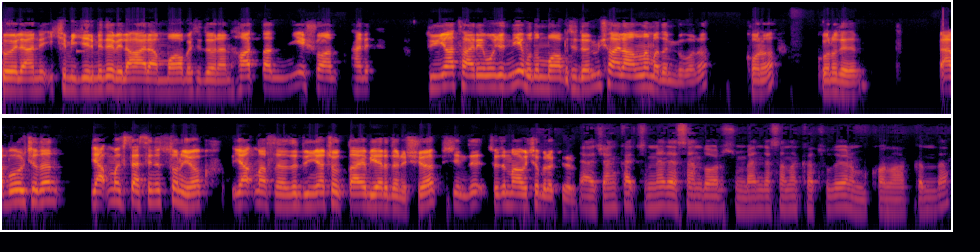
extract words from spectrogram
böyle hani 2020'de bile hala muhabbeti dönen hatta niye şu an hani dünya tarihi boyunca niye bunun muhabbeti dönmüş hala anlamadığım bir konu. Konu. Konu dedim. Yani bu ırkçılığın yapmak isterseniz sonu yok. Yapmazsanız da dünya çok daha bir yere dönüşüyor. Şimdi sözü Maviş'e bırakıyorum. Ya Can Kaçım ne desen doğrusun. Ben de sana katılıyorum bu konu hakkında.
